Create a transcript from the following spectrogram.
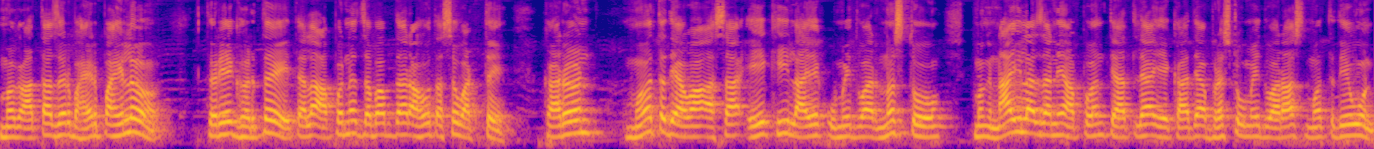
मग आता जर बाहेर पाहिलं तर हे घडतंय त्याला आपणच जबाबदार आहोत असं वाटतंय. कारण मत द्यावा असा एकही लायक उमेदवार नसतो. मग नाईलाजाने आपण त्यातल्या एखाद्या भ्रष्ट उमेदवारास मत देऊन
